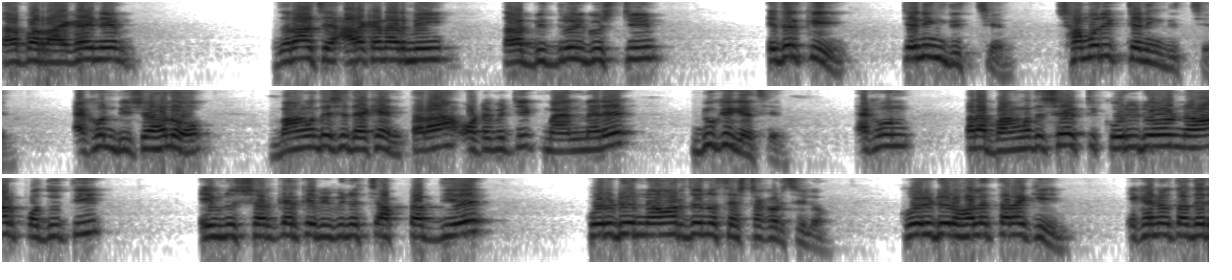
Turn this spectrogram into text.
তারপর রায়গাইনে যারা আছে, আরাকান আর্মি তারা বিদ্রোহী গোষ্ঠী, এদের কি? ট্রেনিং দিচ্ছেন, সামরিক ট্রেনিং দিচ্ছেন। এখন বিষয় হলো, বাংলাদেশে দেখেন, তারা অটোমেটিক মায়ানমারে ঢুকে গেছে। এখন তারা বাংলাদেশে একটি করিডোর নেওয়ার পদ্ধতি ইউনুস সরকারকে বিভিন্ন চাপ টাপ দিয়ে করিডোর নেওয়ার জন্য চেষ্টা করছিল। করিডোর হলে তারা কি? এখানেও তাদের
